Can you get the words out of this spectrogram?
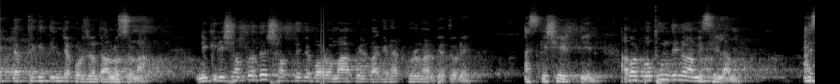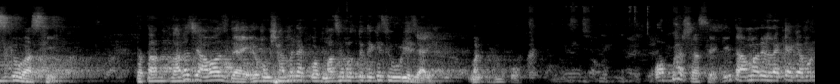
একটার থেকে তিনটা পর্যন্ত আলোচনা। নিকিরি সম্প্রদায়ের সব থেকে বড় মাহফিল বাগেরহাট খুলনার ভেতরে। আজকে শেষ দিন, আবার প্রথম দিনও আমি ছিলাম, আজকেও আছি। তা তারা যে আওয়াজ দেয়, এরকম সামনে মাঝে মধ্যে দেখেছি উড়ে যায় মানে। অভ্যাস আছে, কিন্তু আমার এলাকায় কেমন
